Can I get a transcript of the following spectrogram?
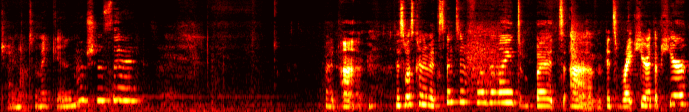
Try not to make it motion sick. But um, this was kind of expensive for the night, but um, it's right here at the pier.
